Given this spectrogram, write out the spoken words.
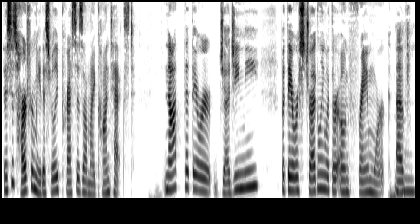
this is hard for me. This really presses on my context. Mm-hmm. Not that they were judging me, but they were struggling with their own framework mm-hmm. of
